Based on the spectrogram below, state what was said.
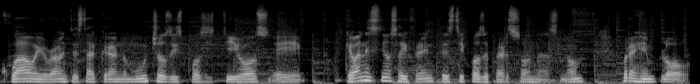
Huawei realmente está creando muchos dispositivos eh, que van destinados a diferentes tipos de personas, ¿no? Por ejemplo,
